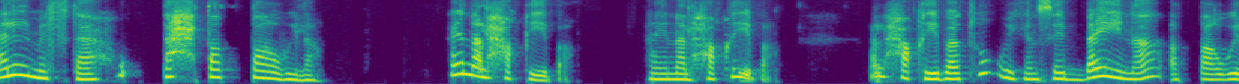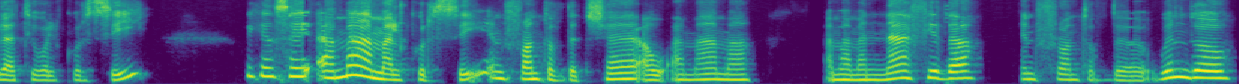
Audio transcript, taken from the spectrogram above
المفتاح تحت الطاولة. أين الحقيبة؟ أين الحقيبة؟ الحقيبة we can say بين الطاولة والكرسي. We can say أمام الكرسي in front of the chair أو أمام أمام النافذة in front of the window.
